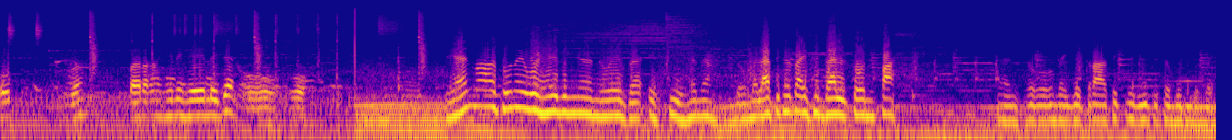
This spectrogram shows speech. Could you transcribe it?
oop, diba? Para kang hinihele dyan, oo, oo. Yan mga tunay, we're heading na Nueva Ecija na. So malapit na tayo sa Dalton Pass. Yan, so medyo traffic na dito sa bundok.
